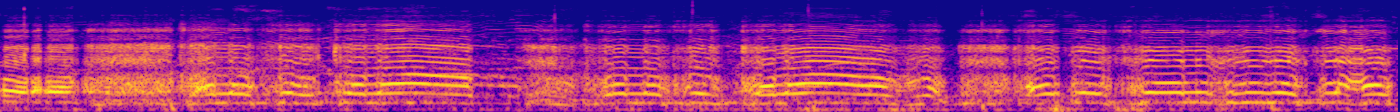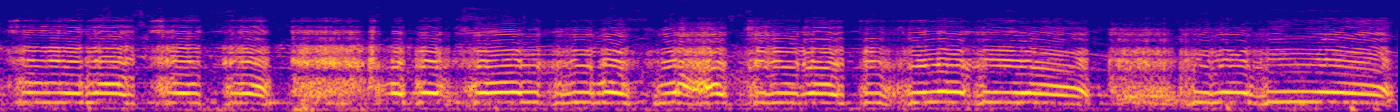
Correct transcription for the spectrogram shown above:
خلص الكلام خلص الكلام هذا صالح لمصلحة اليونايتد هذا صالح لمصلحة اليونايتد ثلاثية ثلاثية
